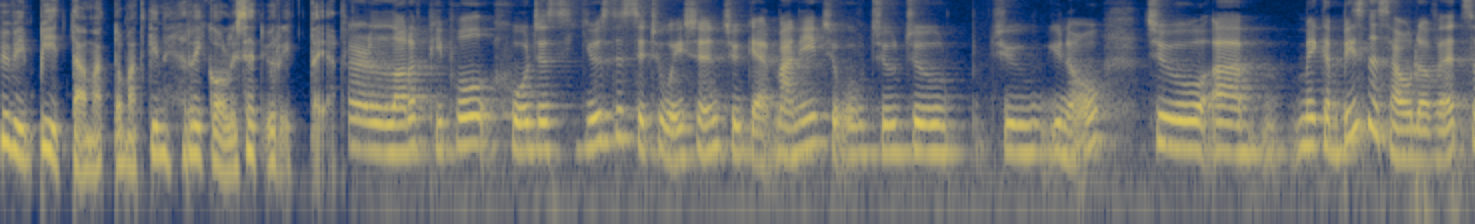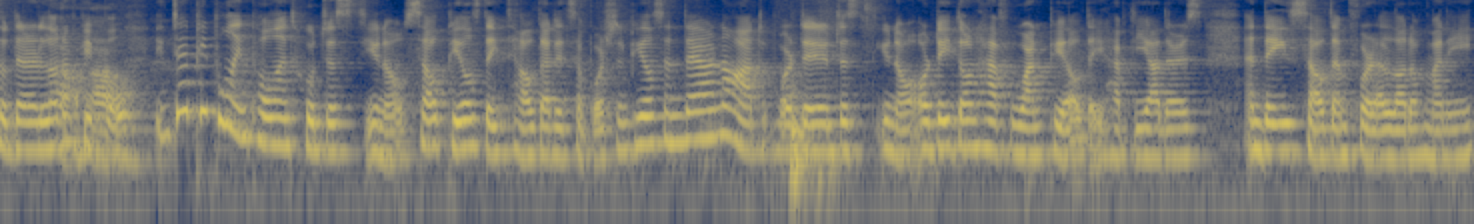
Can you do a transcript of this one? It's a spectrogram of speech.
hyvin piittaamattomatkin rikolliset yrittäjät. There are a lot of people who just use the situation to get money to to to to you know to uh, make a business out of it. So there are a lot of people. There are people in Poland who just you know sell pills. They tell that it's abortion pills and they are not, or they just you know, or they don't have one pill. They have the others, and they sell them for a lot of money.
